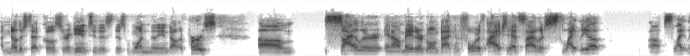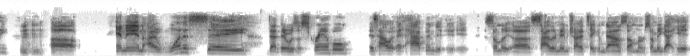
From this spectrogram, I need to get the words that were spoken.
another step closer again to this this one million dollar purse. Um, Siler and Almeida are going back and forth. I actually had Siler slightly up, uh, slightly. Mm-hmm. Uh, and then I want to say that there was a scramble, is how it, happened. It, it, somebody, uh, Siler maybe tried to take him down, something, or somebody got hit.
